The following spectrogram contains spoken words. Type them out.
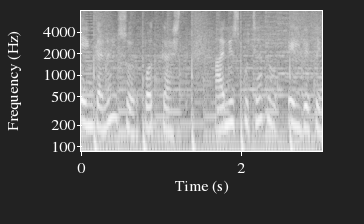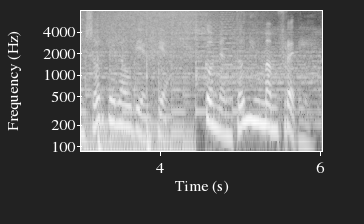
En Canal Sur Podcast han escuchado El Defensor de la Audiencia con Antonio Manfredi.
